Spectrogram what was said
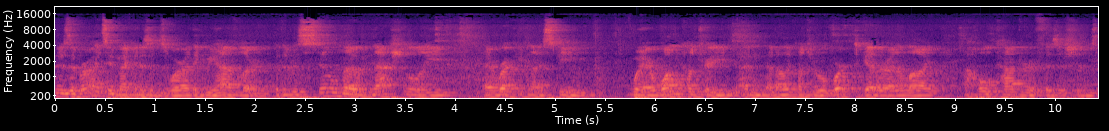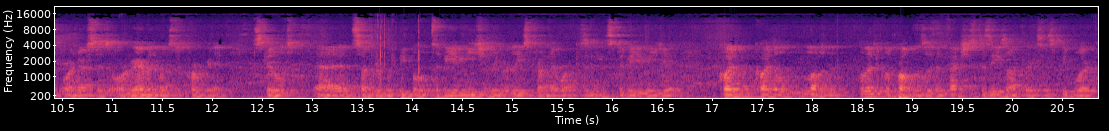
there's a variety of mechanisms where I think we have learned, but there is still no nationally uh, recognised scheme where one country and another country will work together and allow a whole cadre of physicians or nurses or whoever the most appropriate skilled uh, subgroup of people to be immediately released from their work because it needs to be immediate quite quite a lot of the political problems with infectious disease outbreaks is people are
